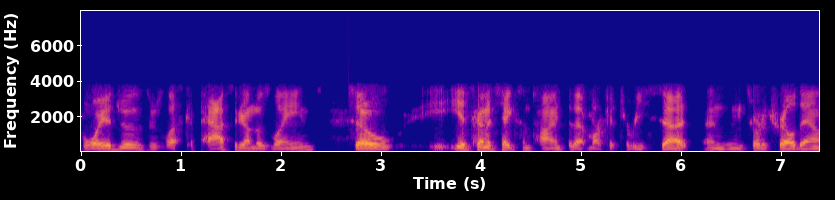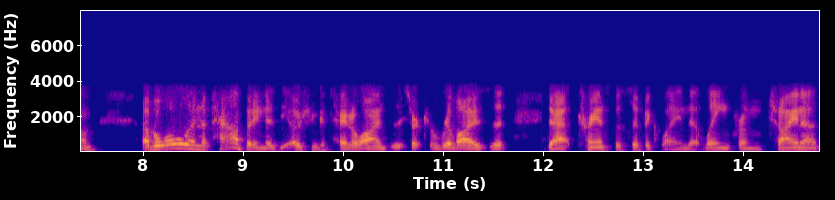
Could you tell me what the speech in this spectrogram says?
voyages. There's less capacity on those lanes. So it's going to take some time for that market to reset and, and sort of trail down. Uh, but what will end up happening is the ocean container lines, they start to realize that that trans-Pacific lane, that lane from China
